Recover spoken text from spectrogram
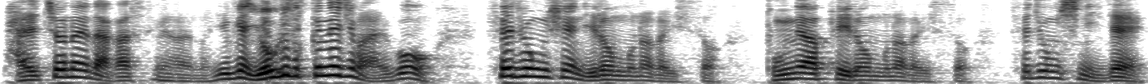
발전해 나갔으면 하는. 그러니까 여기서 끝내지 말고 세종시엔 이런 문화가 있어. 동네 앞에 이런 문화가 있어. 세종시는 이래.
